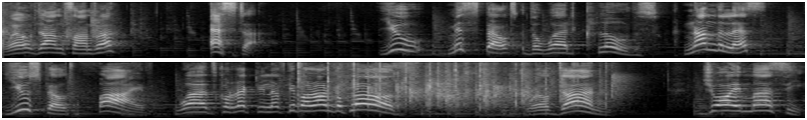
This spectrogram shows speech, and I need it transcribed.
Well done, Sandra. Esther, you misspelt the word clothes. Nonetheless, you spelled five words correctly. Let's give a round of applause. Well done. Joy Mercy.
